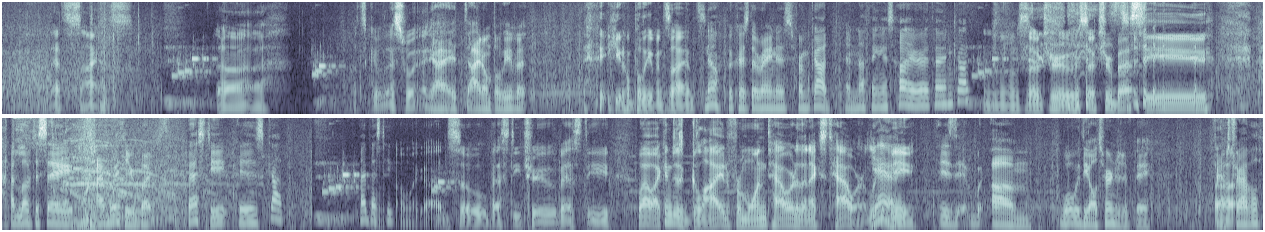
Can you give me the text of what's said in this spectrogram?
That's science. Uh, let's go this way. Yeah, it, I don't believe it. you don't believe in science? No, because the rain is from God, and nothing is higher than God. Mm, so true, so true, bestie. I'd love to say I'm with you, but bestie is God. My bestie. Oh my god, so bestie, true, bestie. Wow, I can just glide from one tower to the next tower. Look at me. Is it, um, what would the alternative be? Fast Uh, travel?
